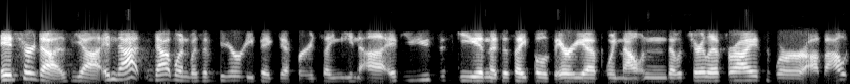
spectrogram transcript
It sure does, yeah. And that that one was a very big difference. I mean, uh, if you used to ski in the Disciples area of Boyne Mountain, those chairlift rides were about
